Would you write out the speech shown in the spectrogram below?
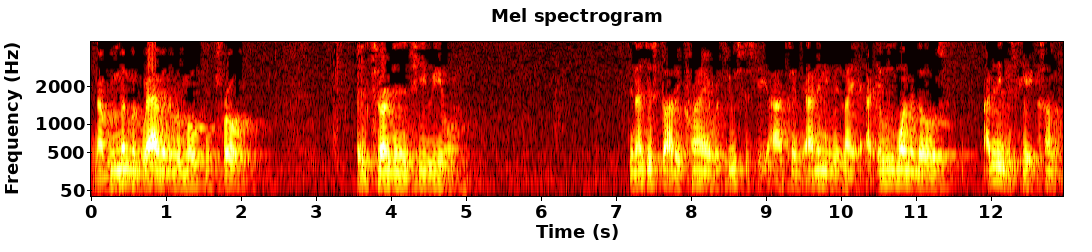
And I remember grabbing the remote control and turning the TV on. Then I just started crying profusely. I couldn't, I didn't even like, I, it was one of those, I didn't even see it coming.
